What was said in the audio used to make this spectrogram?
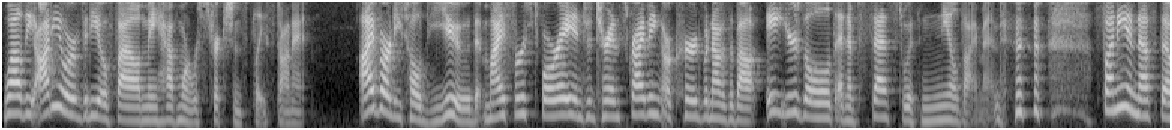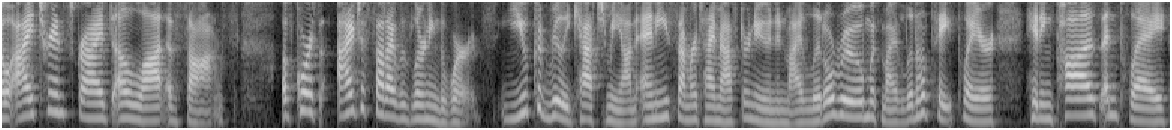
while the audio or video file may have more restrictions placed on it. I've already told you that my first foray into transcribing occurred when I was about eight years old and obsessed with Neil Diamond. Funny enough, though, I transcribed a lot of songs. Of course, I just thought I was learning the words. You could really catch me on any summertime afternoon in my little room with my little tape player, hitting pause and play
